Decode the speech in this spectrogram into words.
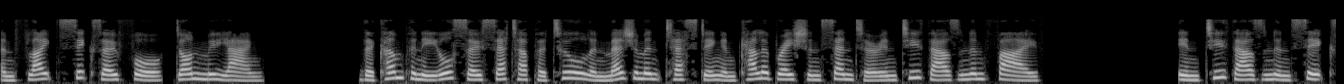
and Flight 604, Don Mueang. The company also set up a tool and measurement testing and calibration center in 2005. In 2006,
